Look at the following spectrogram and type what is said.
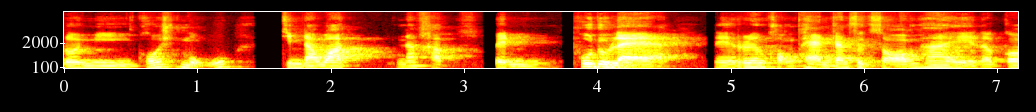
โดยมีโค้ชหมูจินดาวัฒนะครับ เป็นผู้ดูแลในเรื่องของแผนการฝึกซ้อมให้ แล้วก็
